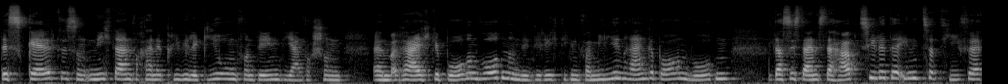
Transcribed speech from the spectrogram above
des Geldes und nicht einfach eine Privilegierung von denen, die einfach schon ähm, reich geboren wurden und in die richtigen Familien reingeboren wurden. Das ist eines der Hauptziele der Initiative.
